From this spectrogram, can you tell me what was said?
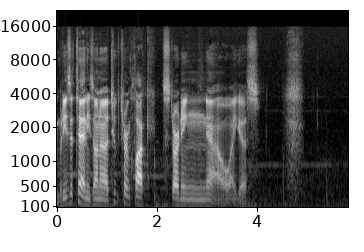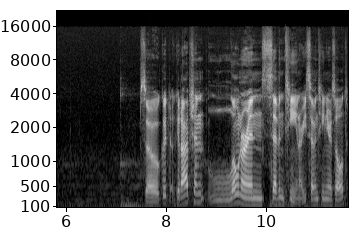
But he's at 10. He's on a two-turn clock starting now, I guess. So, good good option. Lonerin 17. Are you 17 years old?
